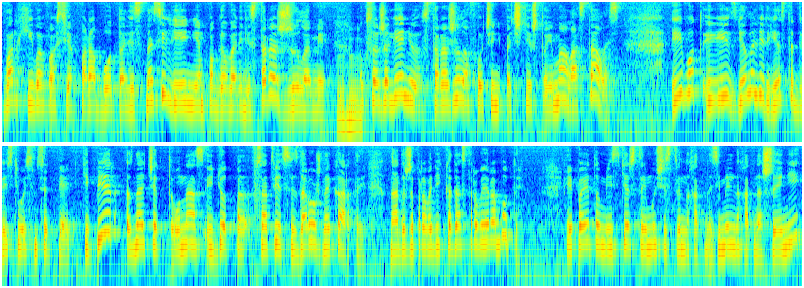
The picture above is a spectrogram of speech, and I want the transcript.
в архивах во всех поработали, с населением поговорили, с старожилами. Угу. Но, к сожалению, старожилов очень почти что и мало осталось. И вот и сделали реестр 285. Теперь, значит, у нас идет в соответствии с дорожной картой, надо же проводить кадастровые работы. И поэтому Министерство имущественных земельных отношений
